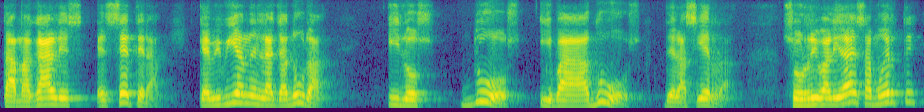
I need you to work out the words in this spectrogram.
Tamagales, etcétera, que vivían en la llanura, y los dúos y baadúos de la sierra. Sus rivalidades a muerte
